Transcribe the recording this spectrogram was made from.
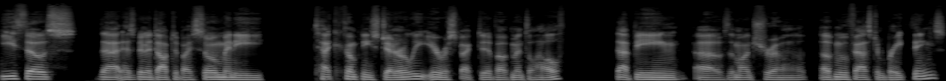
ethos that has been adopted by so many tech companies generally, irrespective of mental health. That being of the mantra of move fast and break things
